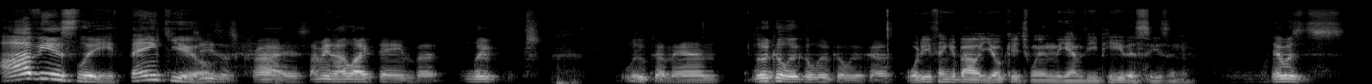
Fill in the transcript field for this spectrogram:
Obviously, thank you. Jesus Christ. I mean, I like Dame, but Luke, Luka, man, Luka, Luka, Luka, Luka. What do you think about Jokic winning the MVP this season? It was,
